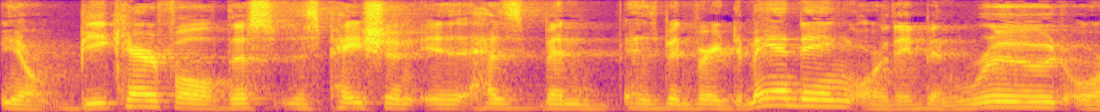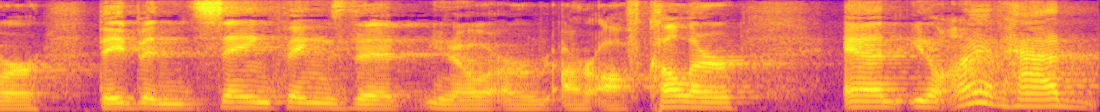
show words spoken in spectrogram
you know be careful. This this patient is, has been has been very demanding or they've been rude or they've been saying things that you know are are off color. And you know I have had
